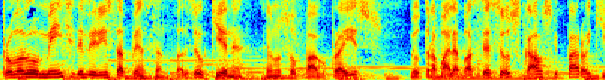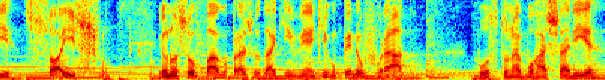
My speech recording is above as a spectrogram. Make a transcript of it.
Provavelmente deveriam estar pensando: fazer o que, né? Eu não sou pago para isso. Meu trabalho é abastecer os carros que param aqui. Só isso. Eu não sou pago para ajudar quem vem aqui com pneu furado posto na borracharia,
